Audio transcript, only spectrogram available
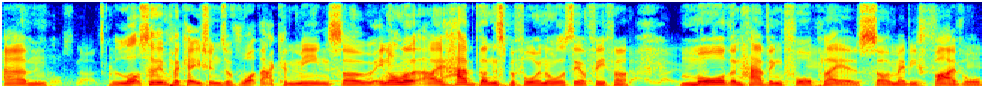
Um, lots of implications of what that can mean. So, in all, I have done this before in all of FIFA, more than having four players, so maybe five or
